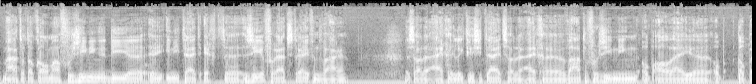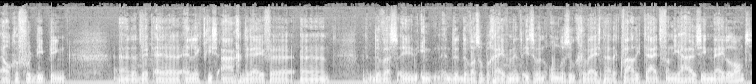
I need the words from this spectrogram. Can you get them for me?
Maar het had ook allemaal voorzieningen die in die tijd echt zeer vooruitstrevend waren. Ze hadden eigen elektriciteit, ze hadden eigen watervoorziening op, allerlei, eh, op, op elke verdieping. Eh, dat werd eh, elektrisch aangedreven. Er, was in, in, was op een gegeven moment is er een onderzoek geweest naar de kwaliteit van die huizen in Nederland.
